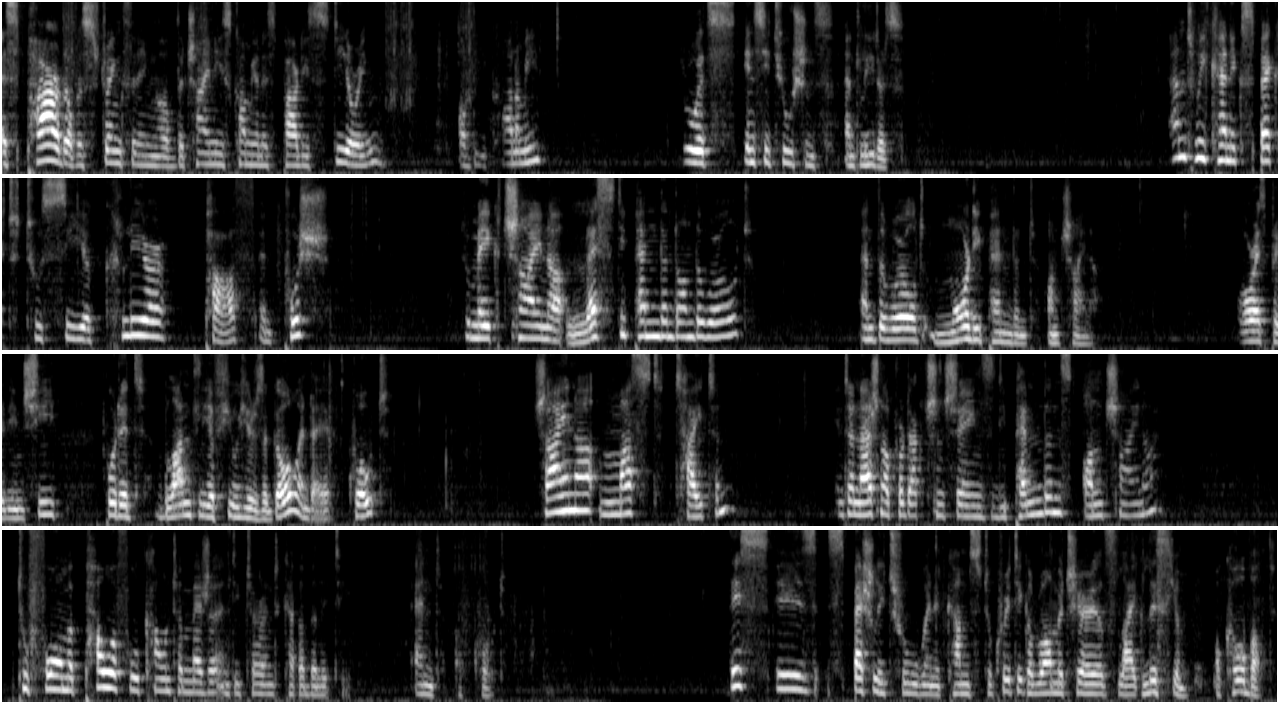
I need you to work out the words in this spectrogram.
as part of a strengthening of the Chinese Communist Party's steering of the economy through its institutions and leaders. And we can expect to see a clear path and push to make China less dependent on the world and the world more dependent on China. Or, as President Xi put it bluntly a few years ago, and I quote China must tighten international production chains' dependence on China to form a powerful countermeasure and deterrent capability. End of quote. This is especially true when it comes to critical raw materials like lithium or cobalt,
